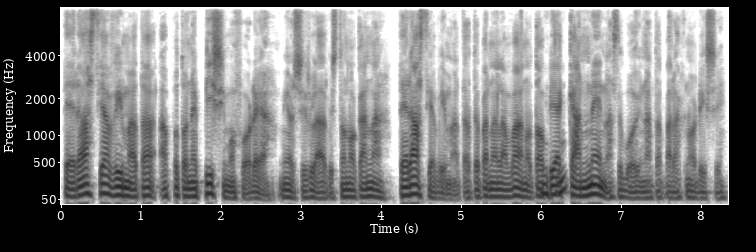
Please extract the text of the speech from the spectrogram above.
τεράστια βήματα από τον επίσημο φορέα μείωσης βλάβης, τον ΟΚΑΝΑ. Τεράστια βήματα, το επαναλαμβάνω, τα οποία mm-hmm. κανένας δεν μπορεί να τα παραγνωρίσει.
